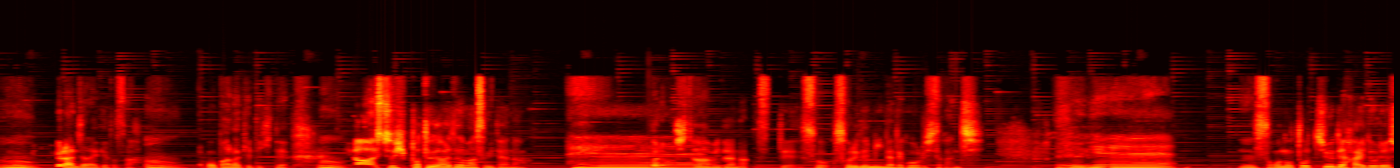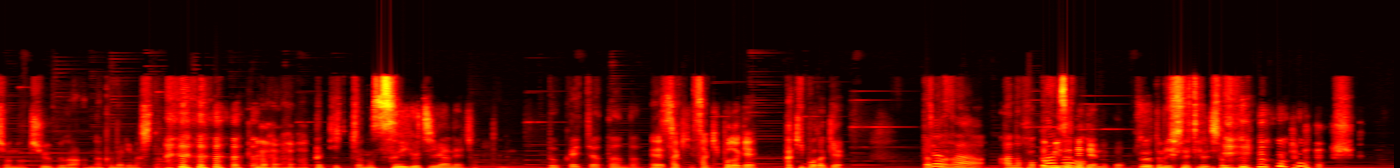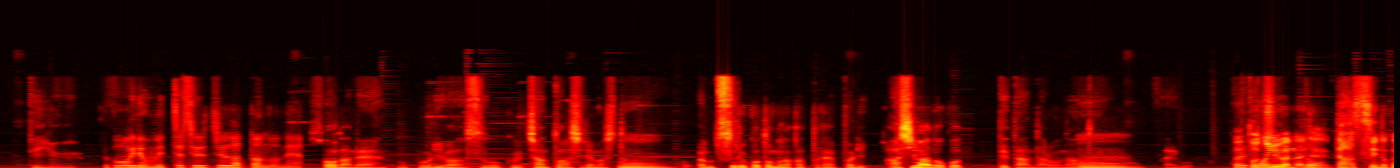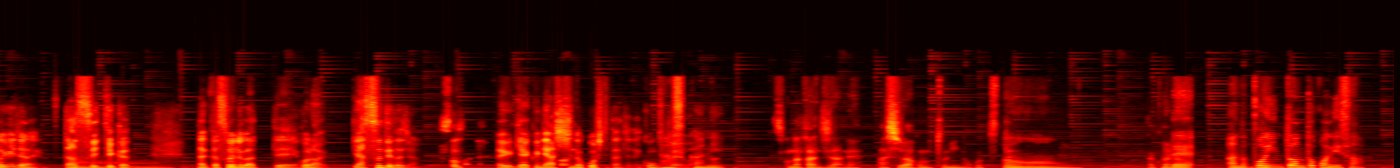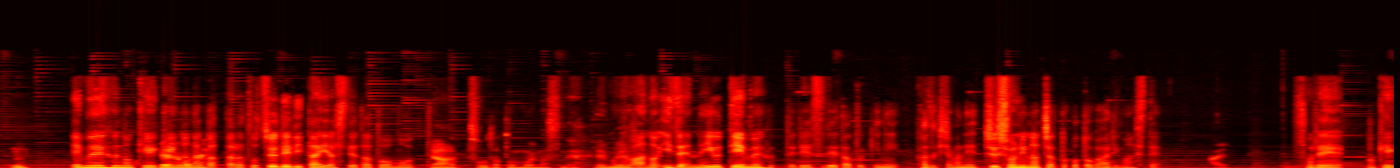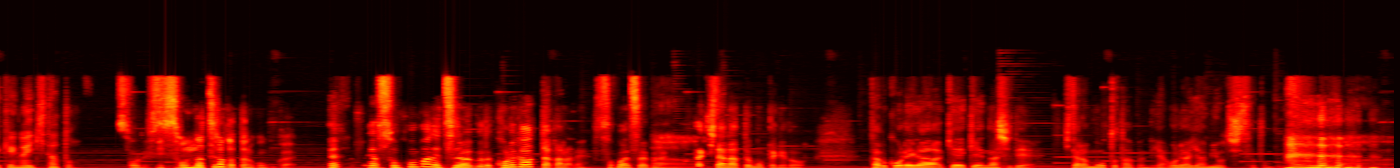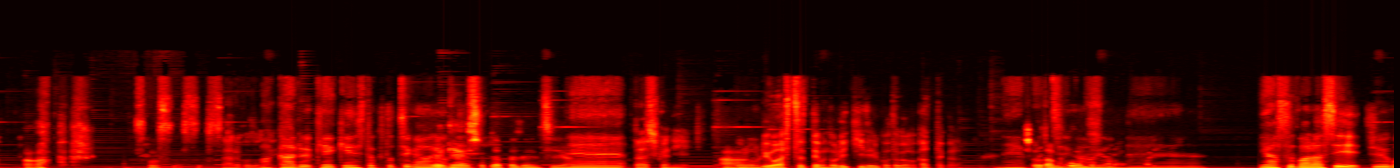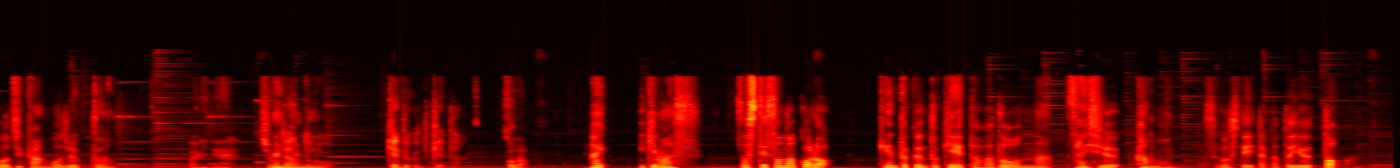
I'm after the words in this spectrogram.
うもう、ん。グランじゃないけどさ、うん。もうばらけてきて、うん。ああ、ちょっと引っ張ってくれてありがとうございますみたいな。へえ。わかりました、みたいなっつって、そう、それでみんなでゴールした感じ。すげえ。で、その途中でハイドレーションのチューブがなくなりました。先っちょの吸い口がね、ちょっとね、どっか行っちゃったんだ。え、先、先っぽだけ？先っぽだけ。だから、じゃあさ、あの、ずっと他の。水出てんの、こうずっと水出てる状態。っていう。すごい、でもめっちゃ集中だったんだね。そうだね。残りはすごくちゃんと走れました。うん。することもなかったら、やっぱり足は残ってたんだろうなとうん。最後。これ途中はなんじゃない？脱水のおかげじゃない？脱水っていうか、なんかそういうのがあって、ほら、休んでたじゃん。そうだね。だから逆に足残してたんじゃない？今回は。確かに。そんな感じだね。足は本当に残ってて。うん。これ、あの、ポイントのとこにさ、うん MF の経験がなかったら途中でリタイアしてたと思うって。いや、そうだと思いますね。これはあの以前ね UTMF ってレース出た時に和樹ちゃんが熱中症になっちゃったことがありまして、はい、それの経験が生きたと。え、そうです。そんな辛かったの？今回。え？いや、そこまで辛くない。これがあったからね。そこまで辛くない。また来たなって思ったけど、多分これが経験なしで来たらもっと多分、いや、俺は闇落ちしてたと思う。ああそうそうそうなるほどね。わかる経験しとくと違うう。よね。経験しとくとやっぱり全然違う。ね確かに。あーこの両足つっても乗り切れることが分かったから。えねえ翔太もこれ違う今度からよやっぱりね。いや素晴らしい15時間50分。やっぱりね。何じゃあ、あ何と、ケント君とケイタ。そうだ。いきます。そしてその頃ケント君とケイタはどんな最終関門過ごしていたかというと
